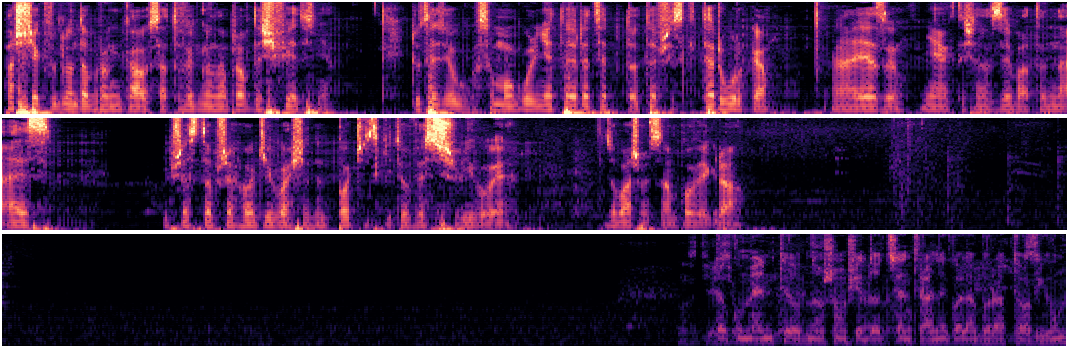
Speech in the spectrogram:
Patrzcie jak wygląda broń Gaussa, to wygląda naprawdę świetnie. Tutaj są ogólnie te recepty, te wszystkie, te rurka. A Jezu, nie jak to się nazywa, ten na S. I przez to przechodzi właśnie ten pocisk i to wystrzeliwuje. Zobaczmy co nam powie gra. Dokumenty odnoszą się do centralnego laboratorium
